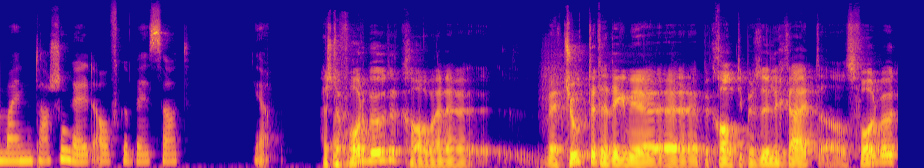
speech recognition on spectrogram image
mein Taschengeld aufgebessert. Ja. Hast du da Vorbilder gehabt? Meine, wer shootet, hat irgendwie äh, eine bekannte Persönlichkeit als Vorbild.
